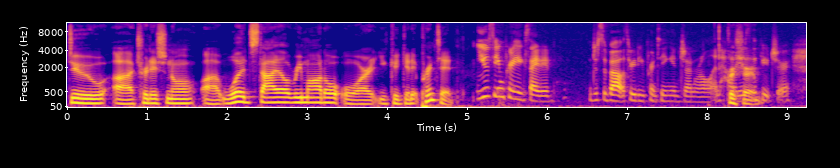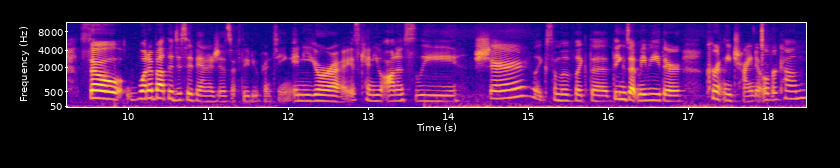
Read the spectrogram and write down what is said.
do a traditional uh, wood style remodel or you could get it printed. You seem pretty excited just about 3D printing in general and how For it sure. is the future. So, what about the disadvantages of 3D printing in your eyes? Can you honestly share like some of like the things that maybe they're currently trying to overcome?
